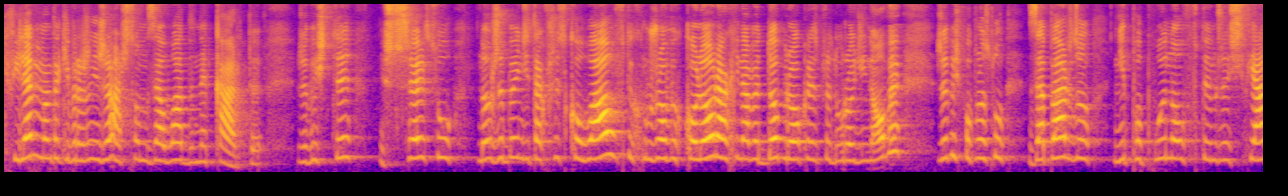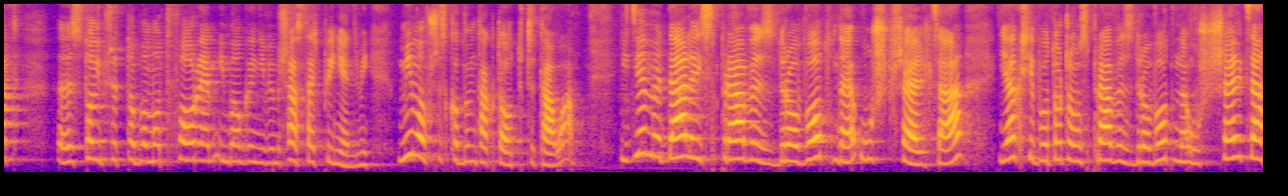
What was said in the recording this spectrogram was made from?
chwilami mam takie wrażenie, że aż są za ładne karty. Żebyś ty, strzelcu, no że będzie tak wszystko wow w tych różowych kolorach i nawet dobry okres przedurodzinowy, żebyś po prostu za bardzo nie popłynął w tym, że świat stoi przed tobą otworem i mogę, nie wiem, szastać pieniędzmi. Mimo wszystko bym tak to odczytała. Idziemy dalej, sprawy zdrowotne u strzelca. Jak się potoczą sprawy zdrowotne u strzelca,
